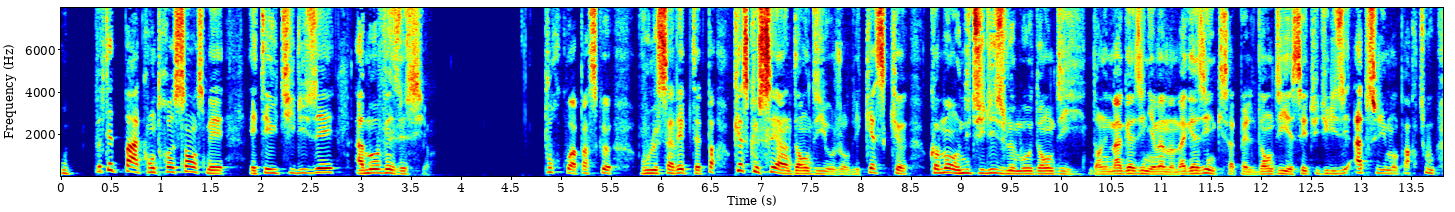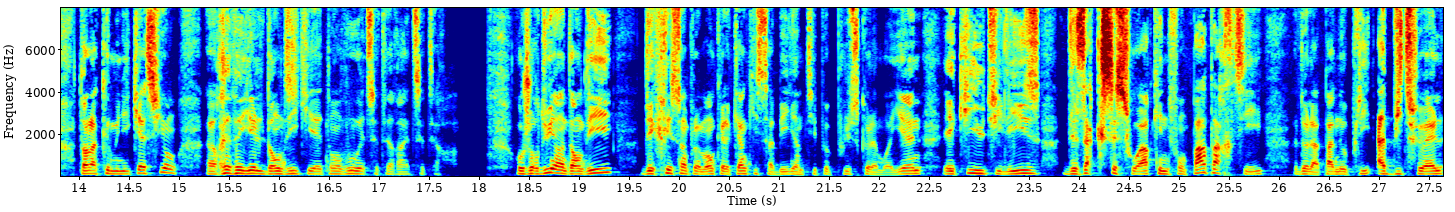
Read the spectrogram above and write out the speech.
ou peut-être pas à contresens, mais était utilisé à mauvais escient. Pourquoi? Parce que vous le savez peut-être pas. Qu'est-ce que c'est un dandy aujourd'hui? Qu'est-ce que comment on utilise le mot dandy? Dans les magazines Il y a même un magazine qui s'appelle Dandy et c'est utilisé absolument partout dans la communication. Euh, réveiller le dandy qui est en vous, etc., etc. Aujourd'hui, un dandy décrit simplement quelqu'un qui s'habille un petit peu plus que la moyenne et qui utilise des accessoires qui ne font pas partie de la panoplie habituelle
